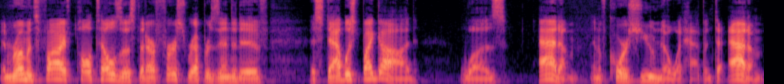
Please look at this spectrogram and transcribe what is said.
In Romans 5, Paul tells us that our first representative established by God was Adam. And of course, you know what happened to Adam.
